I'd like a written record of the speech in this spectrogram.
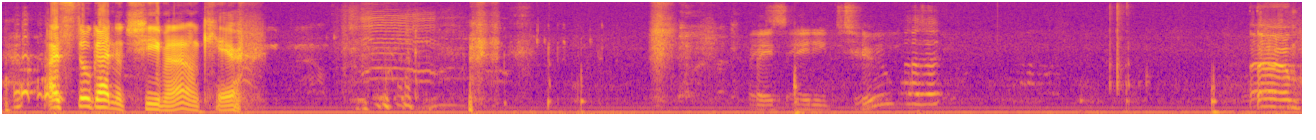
I still got an achievement. I don't care. Base 82, was it? Boom!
